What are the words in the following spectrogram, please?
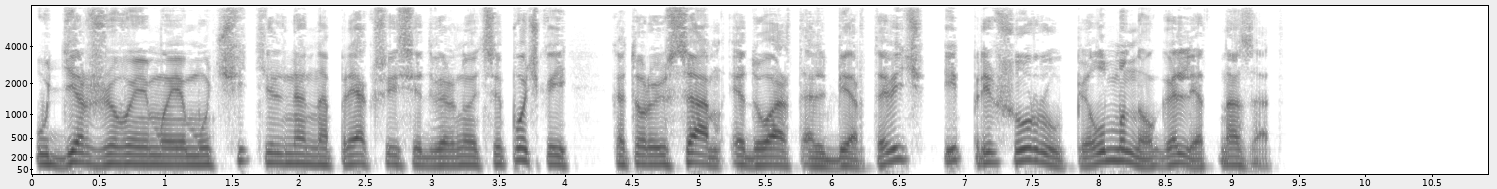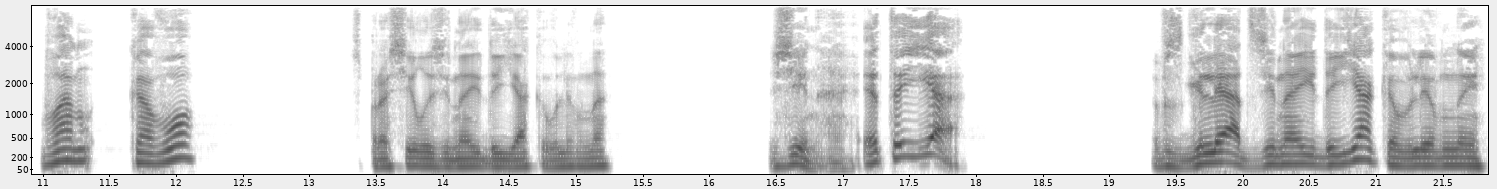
удерживаемая мучительно напрягшейся дверной цепочкой, которую сам Эдуард Альбертович и пришурупил много лет назад. «Вам кого?» — спросила Зинаида Яковлевна. Зина, это я!» Взгляд Зинаиды Яковлевны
